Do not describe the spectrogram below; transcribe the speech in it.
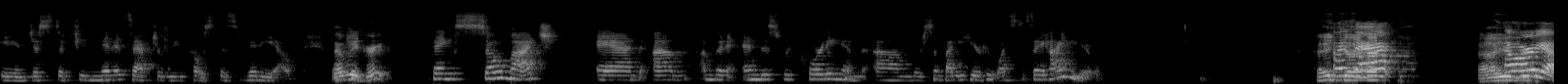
in just a few minutes after we post this video. That would okay. be great. Thanks so much. And um, I'm going to end this recording, and um, there's somebody here who wants to say hi to you. Hey, hi, Matt. How, How are you?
